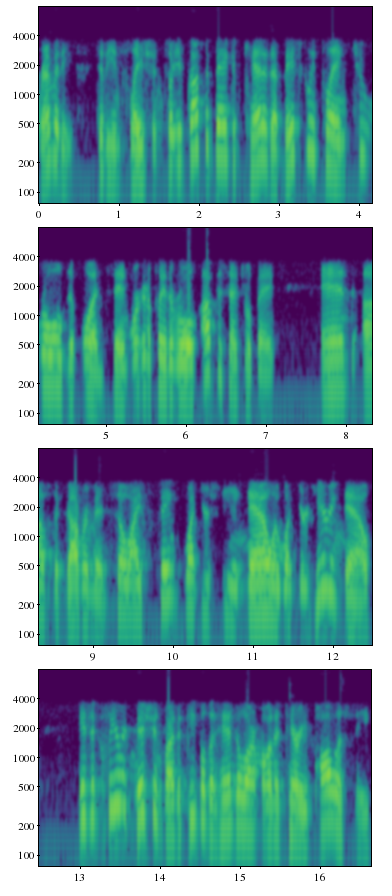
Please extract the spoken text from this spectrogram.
remedy to the inflation. So you've got the Bank of Canada basically playing two roles at once, saying we're going to play the role of the central bank and of the government. So I think what you're seeing now and what you're hearing now is a clear admission by the people that handle our monetary policy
